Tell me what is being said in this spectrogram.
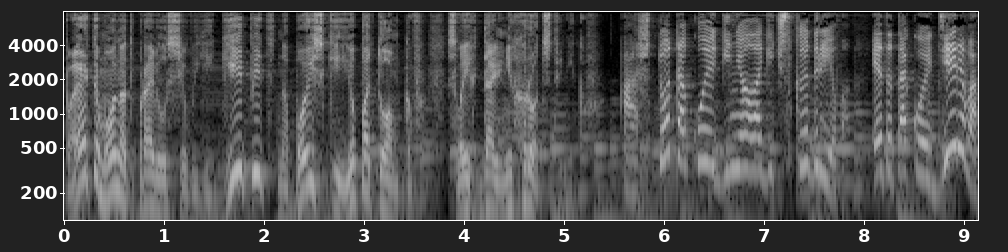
Поэтому он отправился в Египет на поиски ее потомков, своих дальних родственников. А что такое генеалогическое древо? Это такое дерево,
